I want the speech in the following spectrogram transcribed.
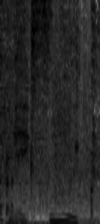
mix, mix.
